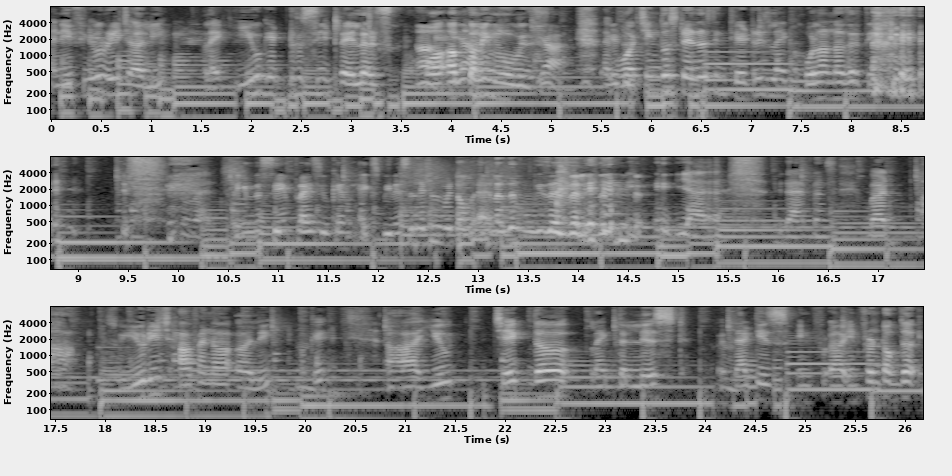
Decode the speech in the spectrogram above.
And if you reach early, like you get to see trailers Ah, for yeah. upcoming movies. Yeah. Like It- watching those trailers in theater is like whole another thing. Like in the same price, you can experience a little bit of another movies as well in the theater. yeah, it happens. But ah, so you reach half an hour early. Okay, uh, you check the like the list that is in uh, in front of the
